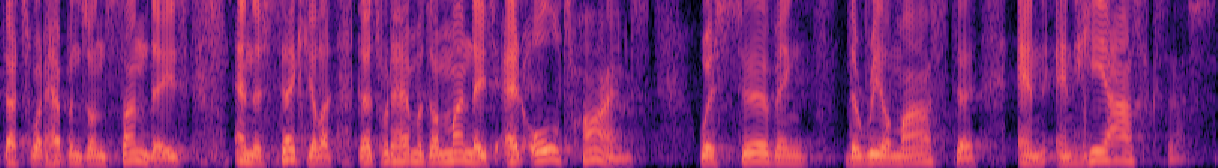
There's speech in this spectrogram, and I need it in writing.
that's what happens on Sundays, and the secular, that's what happens on Mondays. At all times, we're serving the real master, and, and he asks us,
